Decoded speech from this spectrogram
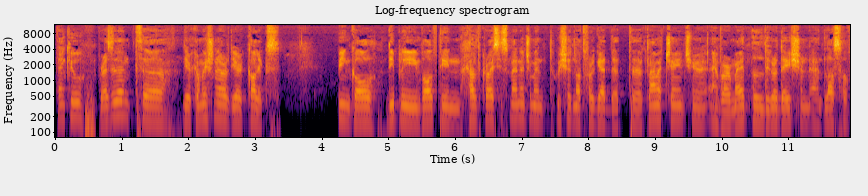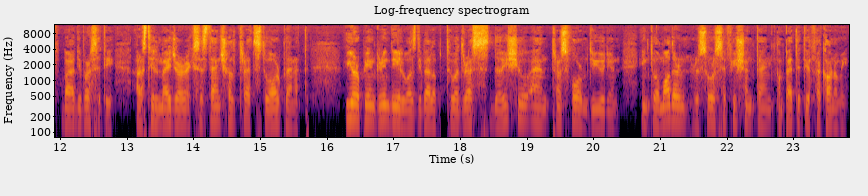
Thank you, President, uh, dear Commissioner, dear colleagues. Being all deeply involved in health crisis management, we should not forget that uh, climate change, uh, environmental degradation, and loss of biodiversity are still major existential threats to our planet. The European Green Deal was developed to address the issue and transform the Union into a modern, resource-efficient and competitive economy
